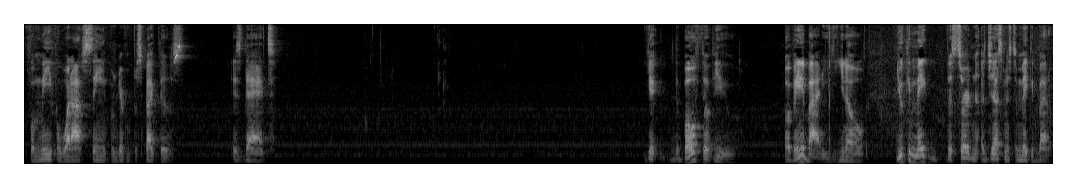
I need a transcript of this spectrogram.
for me, for what I've seen from different perspectives, is that you, the both of you, of anybody, you know, you can make the certain adjustments to make it better.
